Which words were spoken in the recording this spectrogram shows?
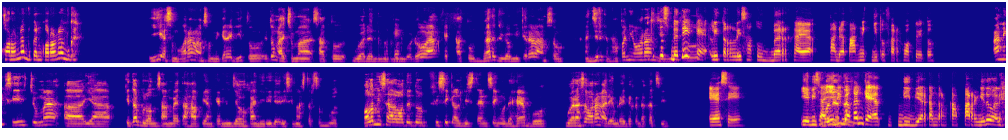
corona bukan corona bukan Iya, semua orang langsung mikirnya gitu. Itu nggak cuma satu gua dan teman-teman okay. gua doang, kayak satu bar juga mikirnya langsung, anjir kenapa nih orang? Itu gitu. berarti kayak literally satu bar kayak pada panik gitu, Far, waktu itu? Panik sih, cuma uh, ya kita belum sampai tahap yang kayak menjauhkan diri dari si mas tersebut. Kalau misalnya waktu itu physical distancing udah heboh, gua rasa orang gak ada yang berani deket-deket sih. Iya sih. Iya bisa aja, bahkan kayak dibiarkan terkapar gitu kali.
